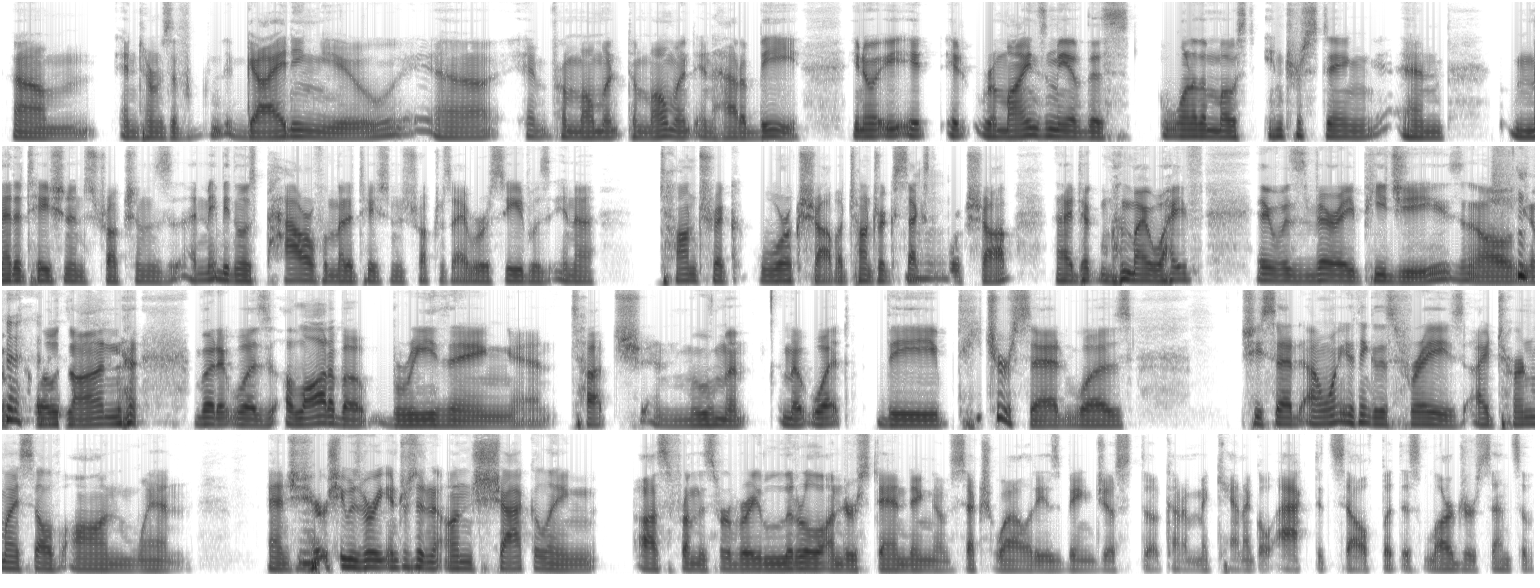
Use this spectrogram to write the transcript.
um, in terms of guiding you uh, from moment to moment in how to be. You know, it it reminds me of this one of the most interesting and meditation instructions, and maybe the most powerful meditation instructions I ever received was in a tantric workshop, a tantric sex mm-hmm. workshop that I took with my wife. It was very PG, so all you know, clothes on, but it was a lot about breathing and touch and movement. But what the teacher said was, she said, "I want you to think of this phrase: I turn myself on when." And she, mm-hmm. she was very interested in unshackling us from this sort of very literal understanding of sexuality as being just the kind of mechanical act itself, but this larger sense of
